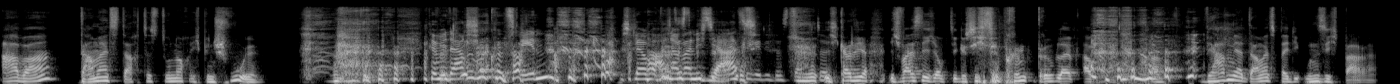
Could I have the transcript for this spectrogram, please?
Aber damals dachtest du noch, ich bin schwul. Können wir darüber kurz reden? Ich glaube, Anna war nicht die Einzige, die das dachte. Ich kann hier, ich weiß nicht, ob die Geschichte drin, drin bleibt, aber wir haben ja damals bei Die Unsichtbare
